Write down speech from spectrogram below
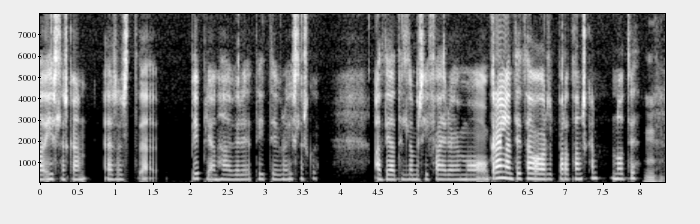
að íslenskan eða sérst, uh, biblían hafi verið þýtt yfir á íslensku að því að til dæmis í Færum og, og Grænlandi þá er bara danskan notið mm -hmm.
